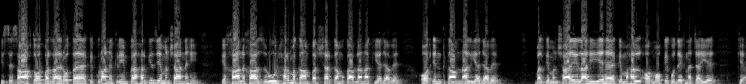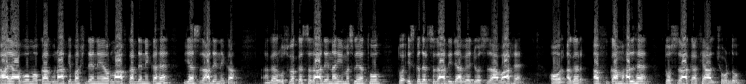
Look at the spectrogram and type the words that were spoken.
اس سے صاف طور پر ظاہر ہوتا ہے کہ قرآن کریم کا ہرگز یہ منشا نہیں کہ خان خواہ ضرور ہر مقام پر شر کا مقابلہ نہ کیا جاوے اور انتقام نہ لیا جاوے، بلکہ منشاء الہی یہ ہے کہ محل اور موقع کو دیکھنا چاہیے کہ آیا وہ موقع گناہ کے بخش دینے اور معاف کر دینے کا ہے یا سزا دینے کا۔ اگر اس وقت سزا دینا ہی مسلحت ہو، تو اس قدر سزا دی جاوے جو سزاوار ہے۔ اور اگر اف کا محل ہے، تو سزا کا خیال چھوڑ دو۔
